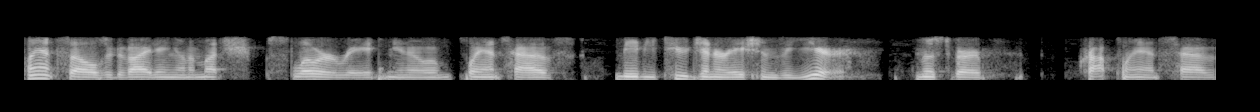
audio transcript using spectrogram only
plant cells are dividing on a much slower rate. You know, plants have maybe two generations a year. Most of our crop plants have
